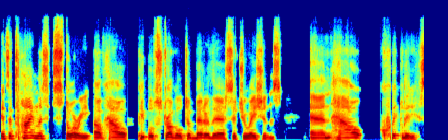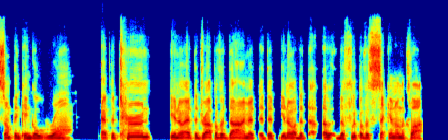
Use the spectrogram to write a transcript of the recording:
It's a timeless story of how people struggle to better their situations and how quickly something can go wrong. At the turn you know, at the drop of a dime, at, at the you know the uh, the flip of a second on the clock,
